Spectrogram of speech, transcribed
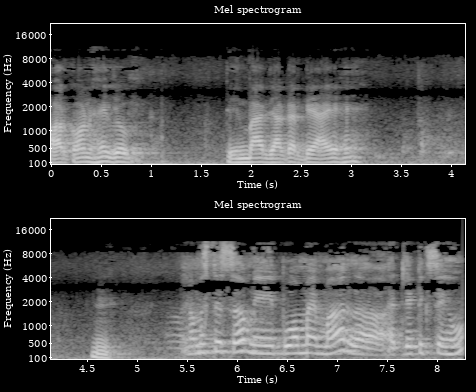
और कौन है जो तीन बार जाकर के आए हैं? नमस्ते सर, मैं पुअम मार एथलेटिक्स से हूँ।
